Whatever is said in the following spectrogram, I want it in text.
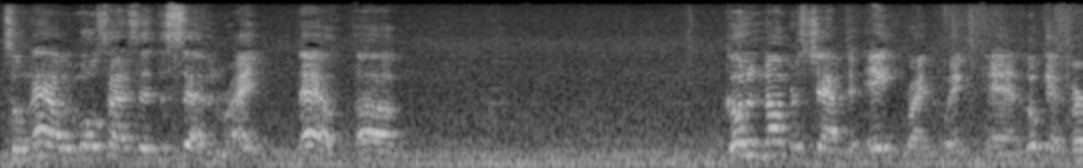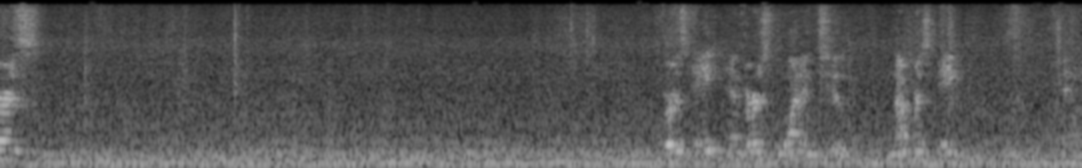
So now the Most High said the seven, right? Now, uh, go to Numbers chapter eight right quick and look at verse verse eight and verse one and two. Numbers eight and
